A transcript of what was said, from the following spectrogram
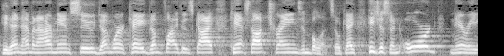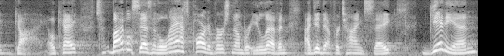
He doesn't have an Iron Man suit, doesn't wear a cape, doesn't fly through the sky, can't stop trains and bullets, okay? He's just an ordinary guy, okay? So the Bible says in the last part of verse number 11, I did that for time's sake, Gideon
